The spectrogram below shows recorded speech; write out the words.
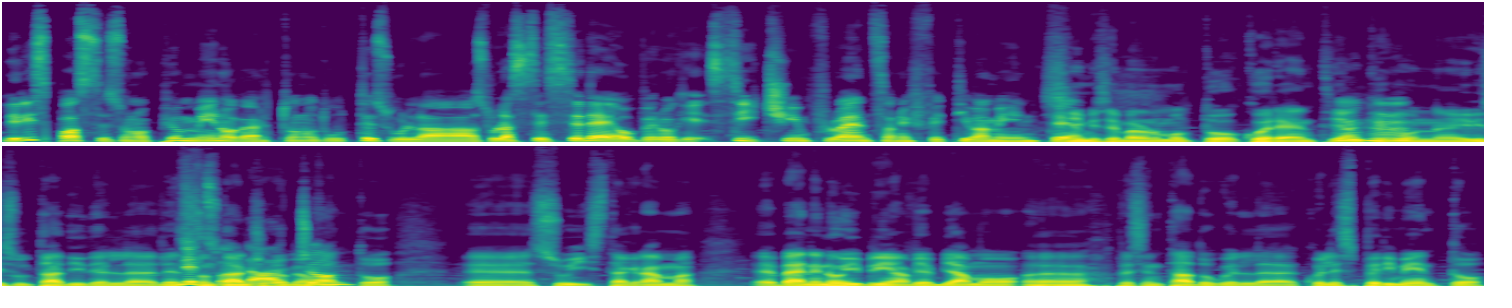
le risposte sono più o meno vertono tutte sulla, sulla stessa idea, ovvero che sì, ci influenzano effettivamente. Sì, mi sembrano molto coerenti anche Mhm. con i risultati del, del Del sondaggio, che abbiamo sondaggio. fatto eh, su Instagram. Ebbene, noi prima vi abbiamo eh, presentato quel- quell'esperimento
